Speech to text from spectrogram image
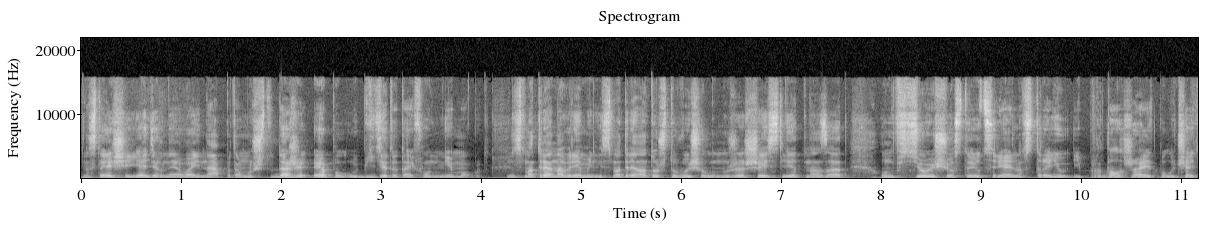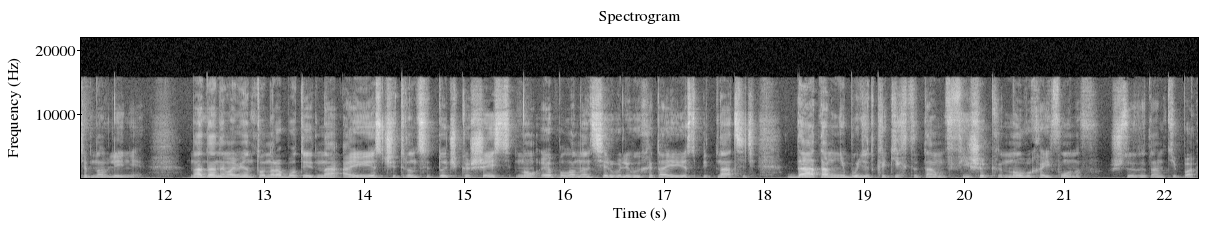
настоящая ядерная война, потому что даже Apple убить этот iPhone не могут. Несмотря на время, несмотря на то, что вышел он уже 6 лет назад, он все еще остается реально в строю и продолжает получать обновления. На данный момент он работает на iOS 14.6, но Apple анонсировали выход iOS 15. Да, там не будет каких-то там фишек новых айфонов, что это там типа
